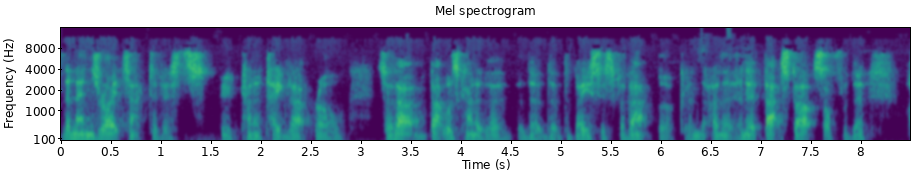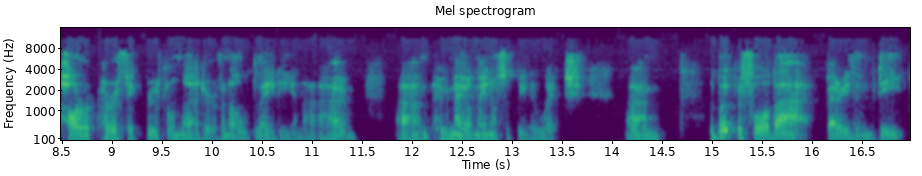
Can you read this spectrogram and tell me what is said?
the men's rights activists who kind of take that role. So that that was kind of the the, the basis for that book, and and, and it, that starts off with the horrific, brutal murder of an old lady in her home, um, who may or may not have been a witch. Um, the book before that, Bury Them Deep,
